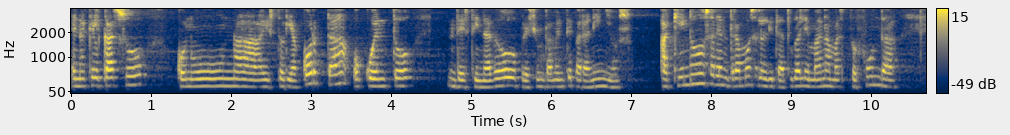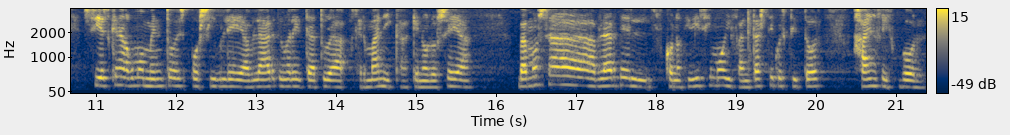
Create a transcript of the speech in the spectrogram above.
en aquel caso con una historia corta o cuento destinado presuntamente para niños. Aquí nos adentramos en la literatura alemana más profunda, si es que en algún momento es posible hablar de una literatura germánica, que no lo sea. Vamos a hablar del conocidísimo y fantástico escritor Heinrich Boll.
